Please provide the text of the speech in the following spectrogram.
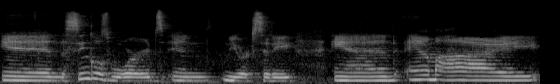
in the singles wards in New York City. And am I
